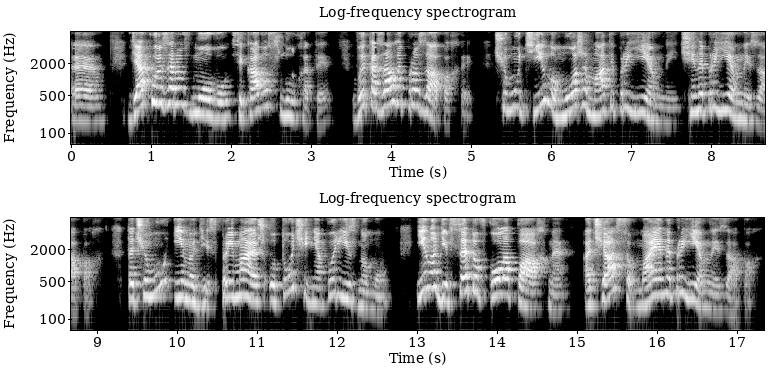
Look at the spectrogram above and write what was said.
Е, Дякую за розмову. Цікаво слухати. Ви казали про запахи. Чому тіло може мати приємний чи неприємний запах? Та чому іноді сприймаєш оточення по-різному? Іноді все довкола пахне, а часом має неприємний запах.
